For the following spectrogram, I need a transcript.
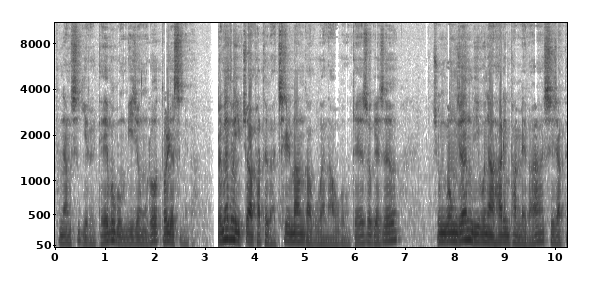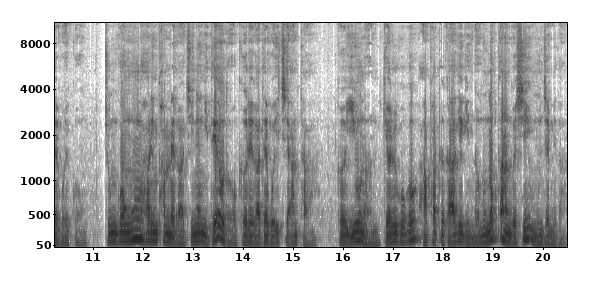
분양 시기를 대부분 미정으로 돌렸습니다. 그럼에도 입주 아파트가 7만 가구가 나오고 계속해서 준공전 미분양 할인 판매가 시작되고 있고 준공 후 할인 판매가 진행이 되어도 거래가 되고 있지 않다. 그 이유는 결국 아파트 가격이 너무 높다는 것이 문제입니다.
